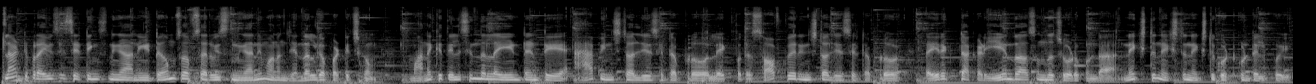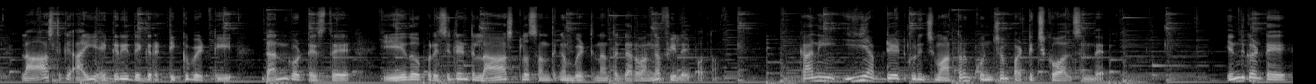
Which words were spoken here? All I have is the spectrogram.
ఇట్లాంటి ప్రైవసీ సెట్టింగ్స్ని కానీ టర్మ్స్ ఆఫ్ సర్వీస్ని కానీ మనం జనరల్గా పట్టించుకోం. మనకి తెలిసిందల్లా ఏంటంటే యాప్ ఇన్స్టాల్ చేసేటప్పుడు లేకపోతే సాఫ్ట్వేర్ ఇన్స్టాల్ చేసేటప్పుడు డైరెక్ట్ అక్కడ ఏం రాసిందో చూడకుండా నెక్స్ట్ నెక్స్ట్ నెక్స్ట్ కొట్టుకుంటూ వెళ్ళిపోయి లాస్ట్కి ఐ అగ్రీ దగ్గర టిక్ పెట్టి డన్ కొట్టేస్తే ఏదో ప్రెసిడెంట్ లాస్ట్లో సంతకం పెట్టినంత గర్వంగా ఫీల్ అయిపోతాం. కానీ ఈ అప్డేట్ గురించి మాత్రం కొంచెం పట్టించుకోవాల్సిందే. ఎందుకంటే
